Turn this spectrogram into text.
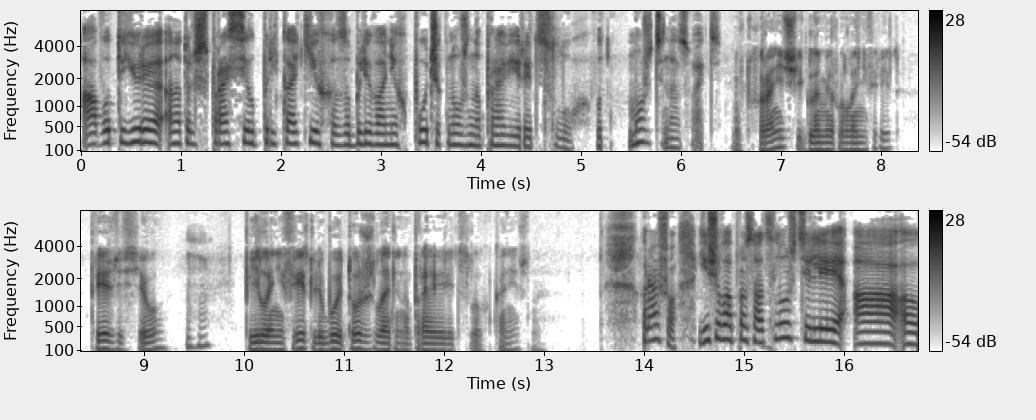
А вот Юрий Анатольевич спросил, при каких заболеваниях почек нужно проверить слух. Вот можете назвать? Вот хронический гломерулонефрит, прежде всего. Угу. Пилонефрит любой тоже желательно проверить слух, конечно. Хорошо. Еще вопрос от слушателей, а, а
